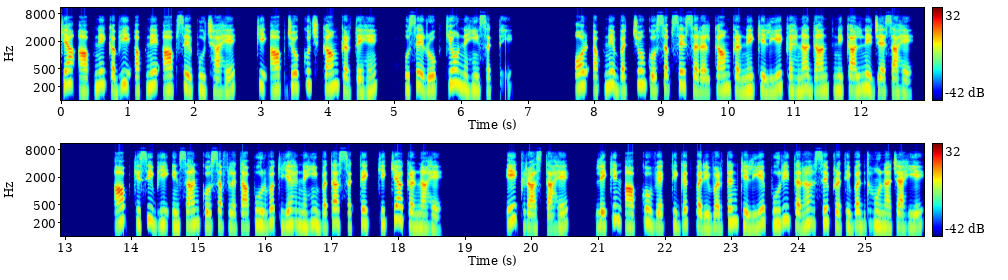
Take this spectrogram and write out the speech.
क्या आपने कभी अपने आप से पूछा है कि आप जो कुछ काम करते हैं, उसे रोक क्यों नहीं सकते? और अपने बच्चों को सबसे सरल काम करने के लिए कहना दांत निकालने जैसा है। आप किसी भी इंसान को सफलतापूर्वक यह नहीं बता सकते कि क्या करना है। एक रास्ता है, लेकिन आपको व्यक्तिगत परिवर्तन के लिए पूरी तरह से प्रतिबद्ध होना चाहिए।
